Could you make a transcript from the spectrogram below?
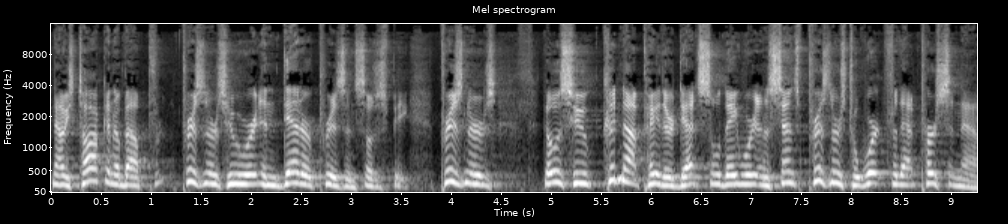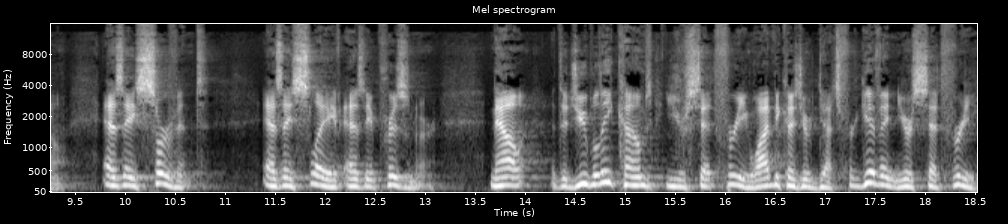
Now he's talking about pr- prisoners who were in debtor prison, so to speak. Prisoners, those who could not pay their debts, so they were, in a sense, prisoners to work for that person now as a servant, as a slave, as a prisoner. Now, the Jubilee comes, you're set free. Why? Because your debt's forgiven, you're set free.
